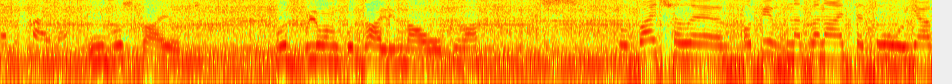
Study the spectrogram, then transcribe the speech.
Не пускають, Не пускають. От пленку дали на окна. Побачили о пів на 12-ту як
